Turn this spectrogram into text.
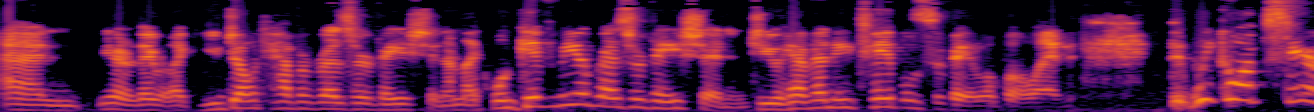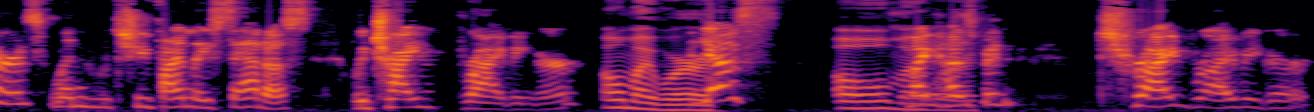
And you know they were like you don't have a reservation. I'm like well give me a reservation. Do you have any tables available? And we go upstairs when she finally sat us. We tried bribing her. Oh my word. yes. Oh my, my word. husband tried bribing her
